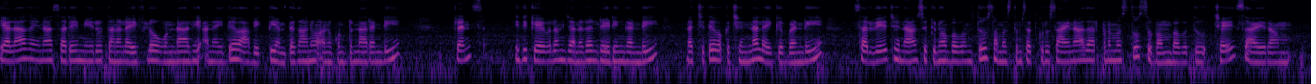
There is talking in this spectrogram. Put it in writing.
ఎలాగైనా సరే మీరు తన లైఫ్లో ఉండాలి అని అయితే ఆ వ్యక్తి ఎంతగానో అనుకుంటున్నారండి. ఫ్రెండ్స్ ఇది కేవలం జనరల్ రీడింగ్ అండి. నచ్చితే ఒక చిన్న లైక్ ఇవ్వండి. సర్వే జన సుఖినోభవంతో. సమస్తం సద్గురు సాయినాథార్పణమస్తు. శుభం భవతు. జై సాయిరామ్.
